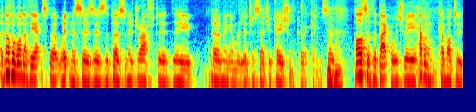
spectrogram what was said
another one of the expert witnesses is the person who drafted the Birmingham religious education curriculum. So Mm-hmm. part of the background, which we haven't come on to,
